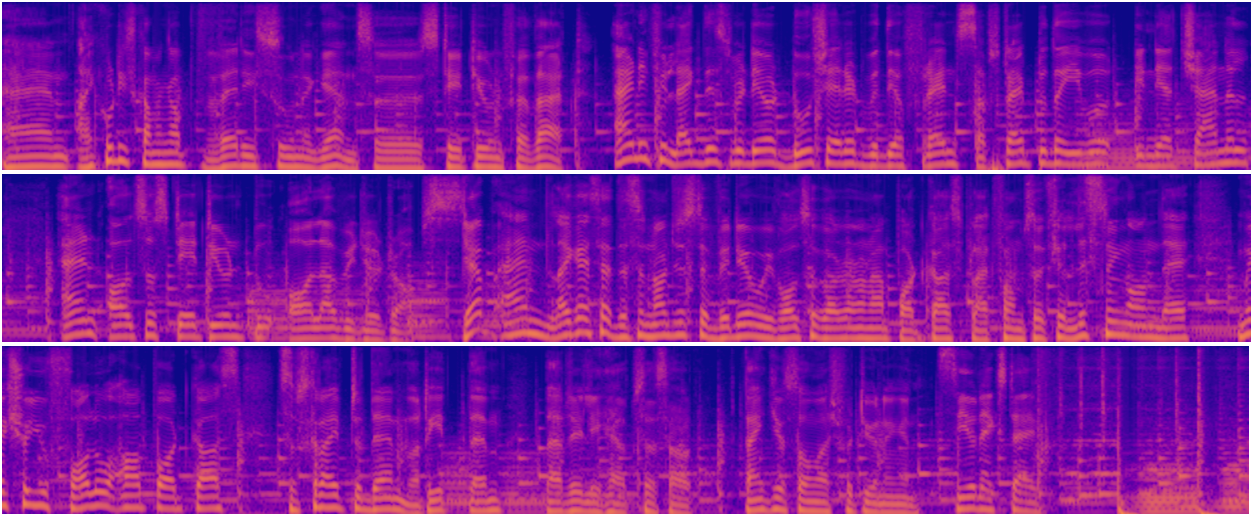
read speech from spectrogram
And ICOTY is coming up very soon again, so stay tuned for that. And if you like this video, do share it with your friends, subscribe to the Evo India channel, and also stay tuned to all our video drops. Yep, and like I said, this is not just a video. We've also got it on our podcast platform. So if you're listening on there, make sure you follow our podcast, subscribe to them, rate them. That really helps us out. Thank you so much for tuning in. See you next time.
